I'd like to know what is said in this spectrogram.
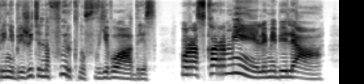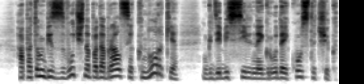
пренебрежительно фыркнув в его адрес. «Раскормили мебеля!» А потом беззвучно подобрался к норке, где бессильной грудой косточек,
